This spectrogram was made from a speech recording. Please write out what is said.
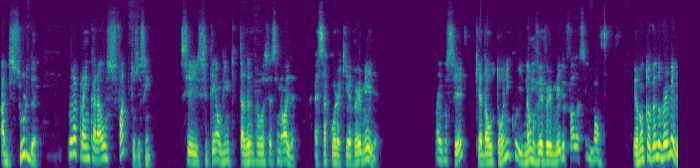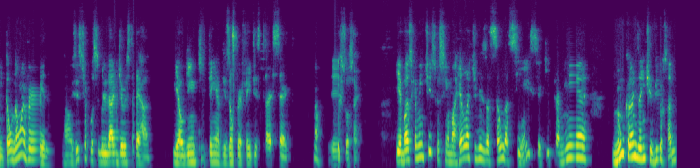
absurda para encarar os fatos, assim. Se, se tem alguém que está dando para você assim, olha, essa cor aqui é vermelha. Aí você, que é daltônico e não vê vermelho, fala assim, bom, eu não estou vendo vermelho, então não é vermelho. Não existe a possibilidade de eu estar errado. E alguém que tenha a visão perfeita estar certo. Não, eu estou certo. E é basicamente isso, assim, uma relativização da ciência que para mim é nunca antes a gente viu, sabe?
